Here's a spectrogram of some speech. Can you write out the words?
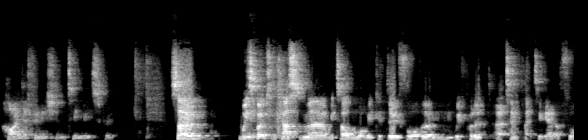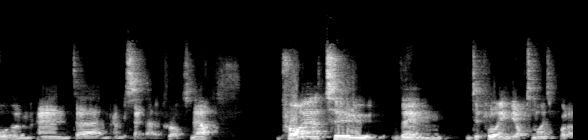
high definition TV screen. So we spoke to the customer, we told them what we could do for them, we put a, a template together for them and, um, and we sent that across. Now, prior to them deploying the optimized product,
